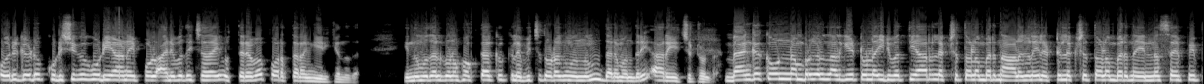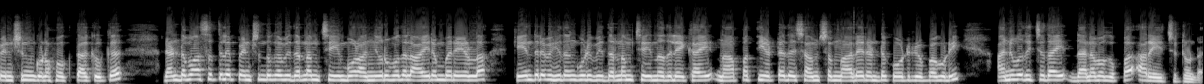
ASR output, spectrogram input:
ഒരു ഗഡു കുടിശ്ശിക കൂടിയാണ് ഇപ്പോൾ അനുവദിച്ചതായി ഉത്തരവ് പുറത്തിറങ്ങിയിരിക്കുന്നത്. ഇന്നു മുതൽ ഗുണഭോക്താക്കൾക്ക് ലഭിച്ചു തുടങ്ങുമെന്നും ധനമന്ത്രി അറിയിച്ചിട്ടുണ്ട്. ബാങ്ക് അക്കൗണ്ട് നമ്പറുകൾ നൽകിയിട്ടുള്ള ഇരുപത്തിയാറ് ലക്ഷത്തോളം വരുന്ന ആളുകളിൽ എട്ട് ലക്ഷത്തോളം വരുന്ന N S I P pension ഗുണഭോക്താക്കൾക്ക് രണ്ട് മാസത്തിലെ പെൻഷൻ തുക വിതരണം ചെയ്യുമ്പോൾ അഞ്ഞൂറ് മുതൽ ആയിരം വരെയുള്ള കേന്ദ്ര വിഹിതം കൂടി വിതരണം ചെയ്യുന്നതിലേക്കായി നാൽപ്പത്തിയെട്ട് ദശാംശം നാല് രണ്ട് കോടി രൂപ കൂടി അനുവദിച്ചതായി ധനവകുപ്പ് അറിയിച്ചിട്ടുണ്ട്.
